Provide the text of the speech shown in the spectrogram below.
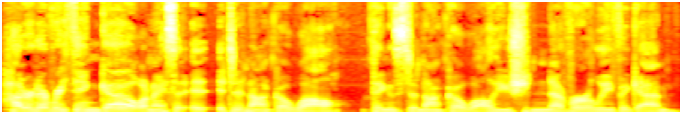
How did everything go? And I said, It, it did not go well. Things did not go well. You should never leave again.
